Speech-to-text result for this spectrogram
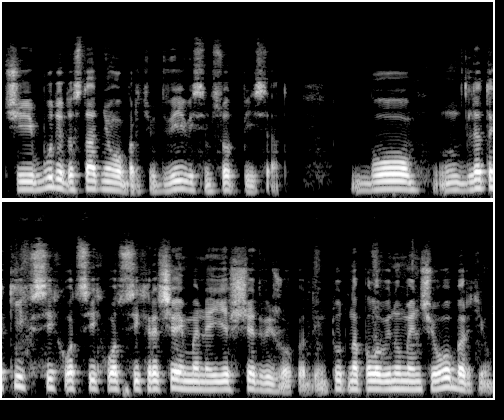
Чи буде достатньо обертів? 2850. Бо для таких всіх оцих от всіх речей в мене є ще двіжок один. Тут наполовину менше обертів.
